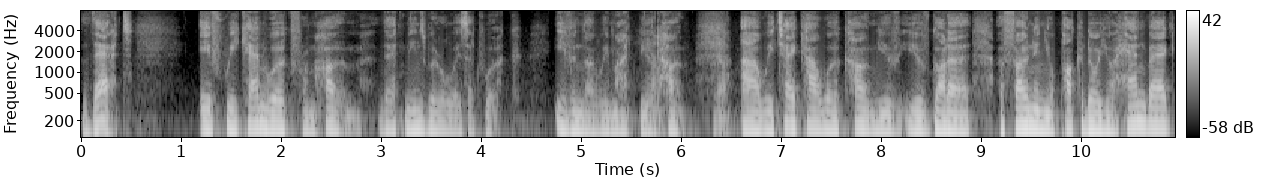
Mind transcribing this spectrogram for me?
that if we can work from home, that means we're always at work even though we might be yeah. at home. Yeah. Uh, we take our work home. You've you've got a, a phone in your pocket or your handbag.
